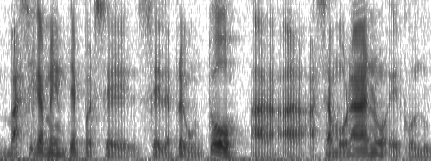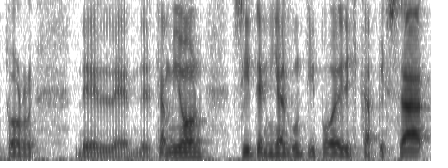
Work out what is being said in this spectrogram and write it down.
básicamente pues se, le preguntó a, Zamorano, el conductor eh, del, camión, si tenía algún tipo de discapacidad,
